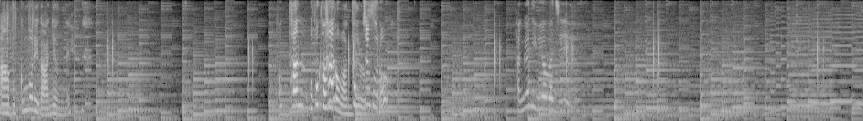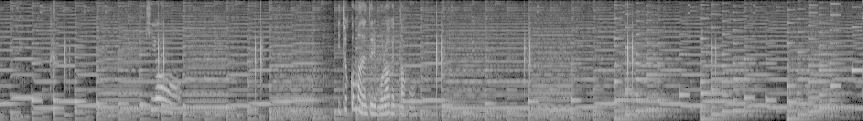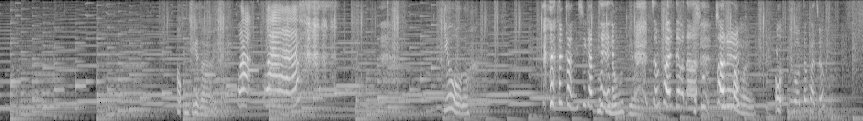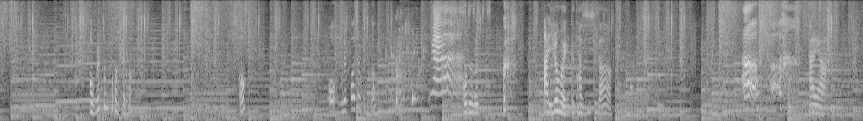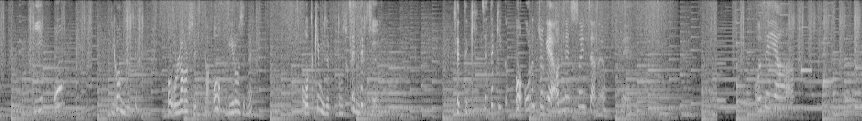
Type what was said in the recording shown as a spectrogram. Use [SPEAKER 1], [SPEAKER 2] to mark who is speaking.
[SPEAKER 1] 아 묶음머리가 아니었네.
[SPEAKER 2] 폭탄 폭탄
[SPEAKER 1] 폭탄도 만들었어.
[SPEAKER 2] 폭죽으로? 당연히 위험하지. 귀여워.
[SPEAKER 1] 이 조그만 애들이 뭘 하겠다고. 어 움직여져요 이제.
[SPEAKER 2] 와 와.
[SPEAKER 1] 귀여워. 너.
[SPEAKER 2] 강시 같아.
[SPEAKER 1] 무슨 너무 귀여워.
[SPEAKER 2] 점프할 때마다
[SPEAKER 1] 손,
[SPEAKER 2] 팔을-
[SPEAKER 1] 손.
[SPEAKER 2] 어 이거 어떡하죠?
[SPEAKER 1] 버블 점프가 되나?
[SPEAKER 2] 어 물에 빠져볼까?
[SPEAKER 1] 꼬르륵. 아 이러면 이렇게 다시 시작.
[SPEAKER 2] 아
[SPEAKER 1] 아야.
[SPEAKER 2] 이, 어?
[SPEAKER 1] 이건 뭐지? 어 올라갈 수 있다. 어 미러지네? 어 어떻게 미러? 어떻게
[SPEAKER 2] Z키.
[SPEAKER 1] 제트키.
[SPEAKER 2] Z키 그,
[SPEAKER 1] 어?
[SPEAKER 2] 어? 오른쪽에 안내 써 있지 않아요? 네. 오세요.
